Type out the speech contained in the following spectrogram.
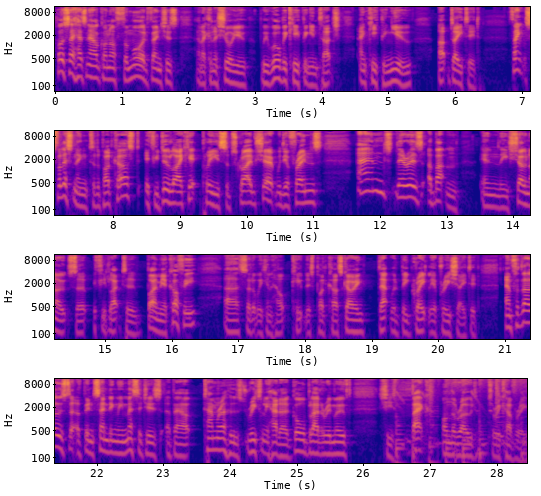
Jose has now gone off for more adventures, and I can assure you we will be keeping in touch and keeping you updated. Thanks for listening to the podcast. If you do like it, please subscribe, share it with your friends, and there is a button in the show notes uh, if you'd like to buy me a coffee uh, so that we can help keep this podcast going. That would be greatly appreciated. And for those that have been sending me messages about Tamara, who's recently had her gallbladder removed, she's back on the road to recovery.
